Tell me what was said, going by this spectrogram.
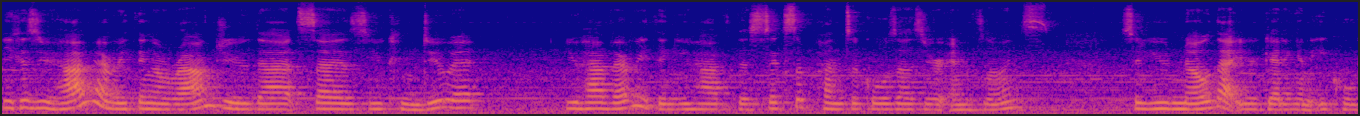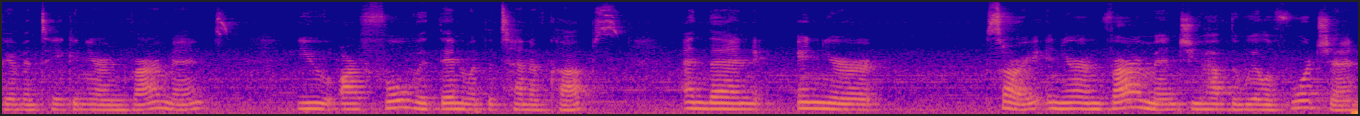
Because you have everything around you that says you can do it. You have everything. You have the Six of Pentacles as your influence. So you know that you're getting an equal give and take in your environment. You are full within with the Ten of Cups. And then in your, sorry, in your environment, you have the Wheel of Fortune.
